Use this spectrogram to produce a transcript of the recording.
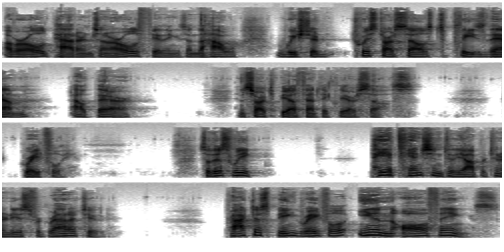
of our old patterns and our old feelings and the, how we should twist ourselves to please them out there and start to be authentically ourselves, gratefully. So this week, pay attention to the opportunities for gratitude. Practice being grateful in all things.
